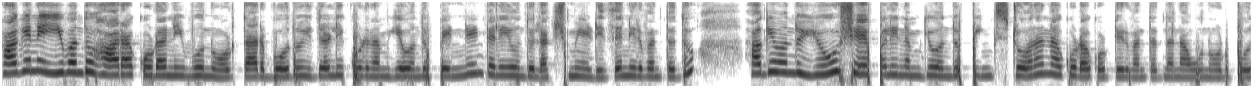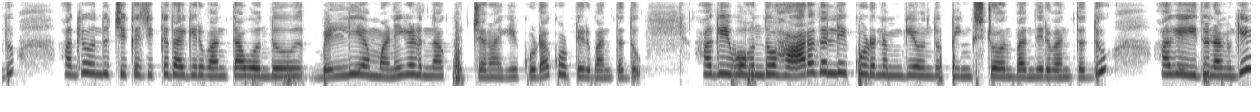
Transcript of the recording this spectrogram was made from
ಹಾಗೆಯೇ ಈ ಒಂದು ಹಾರ ಕೂಡ ನೀವು ನೋಡ್ತಾ ಇರ್ಬೋದು. ಇದರಲ್ಲಿ ಕೂಡ ನಮಗೆ ಒಂದು ಪೆಂಡೆಂಟಲ್ಲಿ ಒಂದು ಲಕ್ಷ್ಮಿಯ ಡಿಸೈನ್ ಇರುವಂಥದ್ದು. ಹಾಗೆ ಒಂದು ಯು ಶೇಪಲ್ಲಿ ನಮಗೆ ಒಂದು ಪಿಂಕ್ ಸ್ಟೋನನ್ನು ಕೂಡ ಕೊಟ್ಟಿರುವಂಥದ್ದನ್ನ ನಾವು ನೋಡ್ಬೋದು. ಹಾಗೆ ಒಂದು ಚಿಕ್ಕ ಚಿಕ್ಕದಾಗಿರುವಂಥ ಒಂದು ಬೆಳ್ಳಿಯ ಮಣಿಗಳನ್ನು ಕುಚ್ಚನಾಗಿ ಕೂಡ ಕೊಟ್ಟಿರುವಂಥದ್ದು. ಹಾಗೆ ಈ ಒಂದು ಹಾರದಲ್ಲಿ ಕೂಡ ನಮಗೆ ಒಂದು ಪಿಂಕ್ ಸ್ಟೋನ್ ಬಂದಿರುವಂಥದ್ದು. ಹಾಗೆ ಇದು ನಮಗೆ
